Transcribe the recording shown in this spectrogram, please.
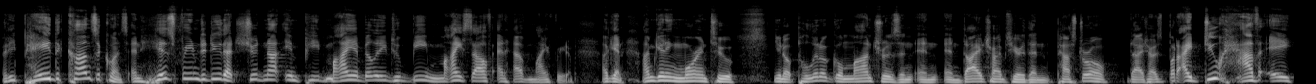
but he paid the consequence. And his freedom to do that should not impede my ability to be myself and have my freedom. Again, I'm getting more into, you know, political mantras and, and, and diatribes here than pastoral diatribes, but I do have a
